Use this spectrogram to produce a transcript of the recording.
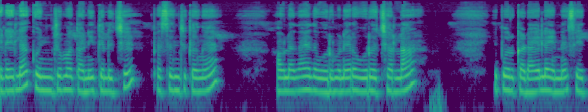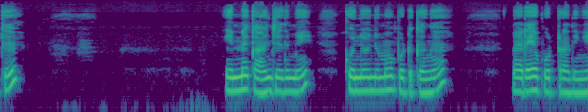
இடையில கொஞ்சமாக தண்ணி தெளித்து பிசைஞ்சுக்கோங்க. அவ்வளோதான் இதை ஒரு மணி நேரம் ஊற வச்சிடலாம். இப்போ ஒரு கடாயில் எண்ணெய் சேர்த்து எண்ணெய் காஞ்சதுமே கொஞ்சம் கொஞ்சமாக போட்டுக்கோங்க. நிறையா போட்டுறாதீங்க.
